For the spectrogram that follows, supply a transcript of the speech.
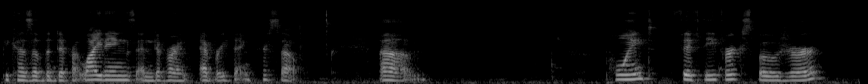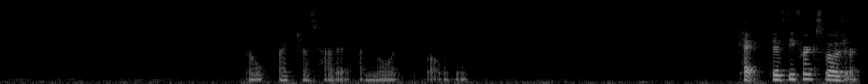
because of the different lightings and different everything. So, um, 0.50 for exposure. Oh, I just had it. I don't know what's wrong with me. Okay, 50 for exposure.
